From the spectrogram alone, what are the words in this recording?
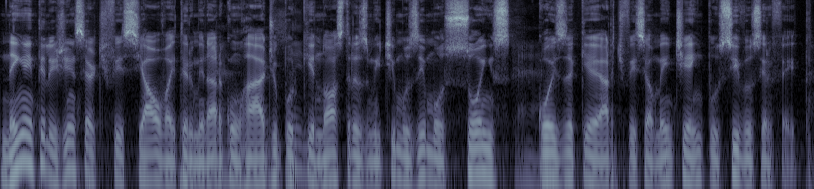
Nem a inteligência artificial vai terminar é, com o rádio, porque nós transmitimos emoções, é. coisa que artificialmente é impossível ser feita.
